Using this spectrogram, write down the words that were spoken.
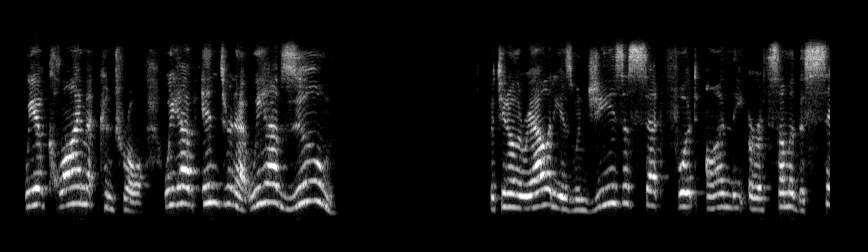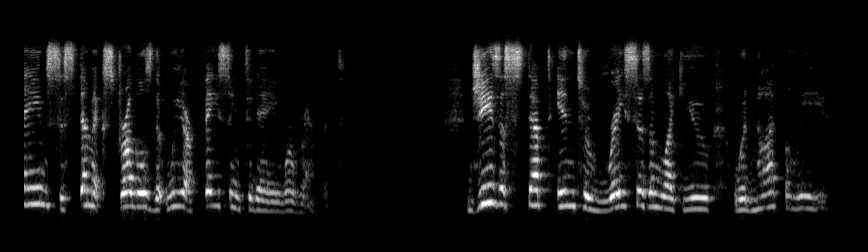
we have climate control, we have internet, we have Zoom. But you know, the reality is when Jesus set foot on the earth, some of the same systemic struggles that we are facing today were rampant. Jesus stepped into racism like you would not believe.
